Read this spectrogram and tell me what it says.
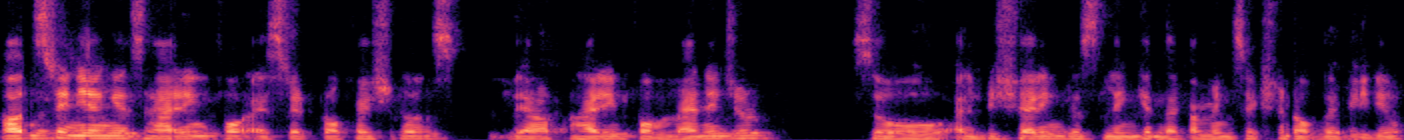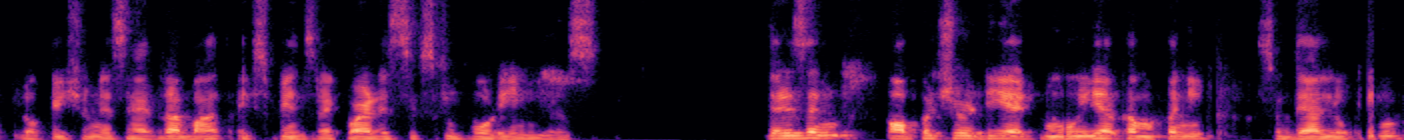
Ernst Young is hiring for estate professionals. They are hiring for manager. So I'll be sharing this link in the comment section of the video. Location is Hyderabad. Experience required is 6 to 14 years there is an opportunity at Mulia company. So they are looking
